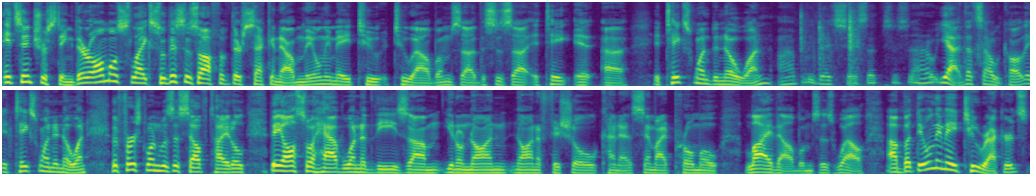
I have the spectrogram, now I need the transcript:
it's interesting. They're almost like so. This is off of their second album. They only made two two albums. Uh, this is uh, it take it uh, it takes one to know one. I believe that says that's uh, yeah that's how we call it. It takes one to know one. The first one was a self titled. They also have one of these um, you know non non official kind of semi promo live albums as well. Uh, but they only made two records.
